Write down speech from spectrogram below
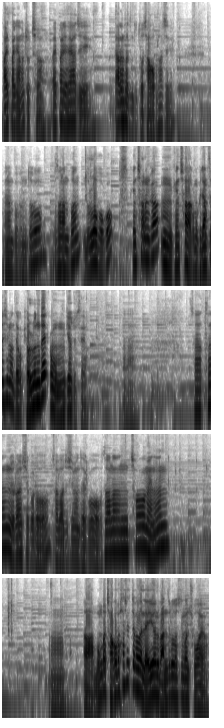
빨리빨리 하면 좋죠. 빨리빨리 해야지. 다른 사진도 또 작업을 하지. 이런 부분도 우선 한번 눌러보고 괜찮은가? 음 괜찮아. 그럼 그냥 쓰시면 되고 별론데? 그럼 옮겨주세요. 아. 자 하여튼 이런 식으로 잡아주시면 되고 우선은 처음에는 어, 아 뭔가 작업을 하실 때마다 layer를 만들어 놓으시는 건 좋아요.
